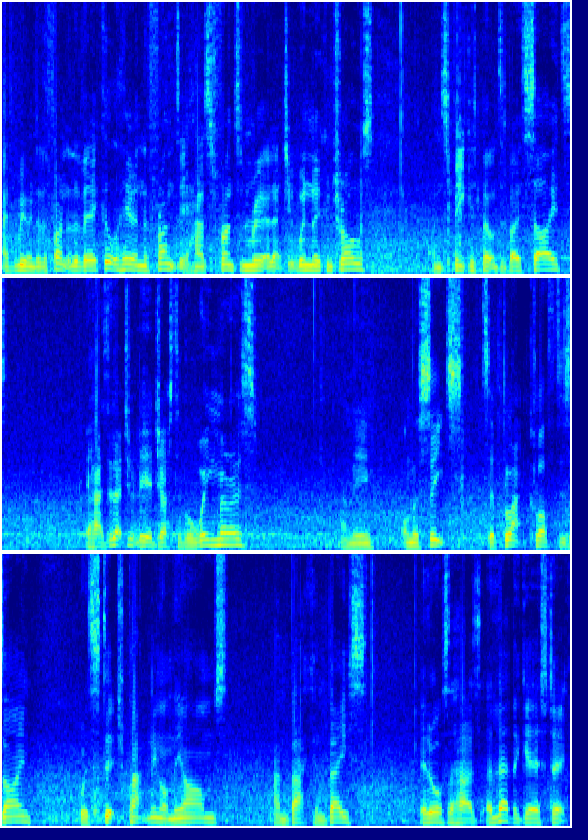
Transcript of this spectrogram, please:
As we move into the front of the vehicle, here in the front it has front and rear electric window controls and speakers built into both sides. It has electrically adjustable wing mirrors and the on the seats it's a black cloth design with stitch patterning on the arms and back and base. It also has a leather gear stick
